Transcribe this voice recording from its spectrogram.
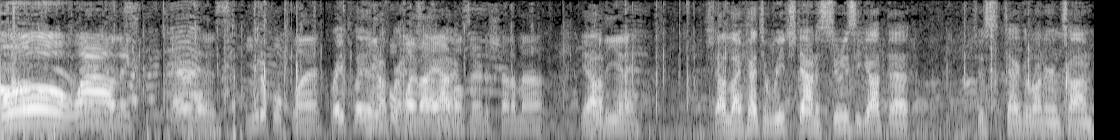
Oh wow! There They, it is. There it is. Beautiful play. Great play there by Beautiful play by Shadlack. Admirals there to shut him out Yeah. for the inning. Shadlack had to reach down as soon as he got that, just to tag the runner in time.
